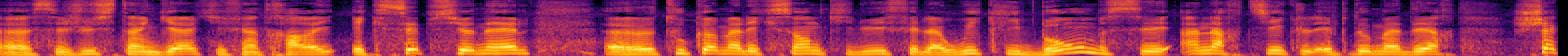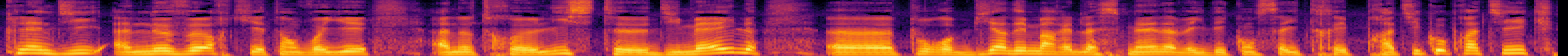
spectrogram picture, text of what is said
Euh, c'est juste un gars qui fait un travail exceptionnel, euh, tout comme Alexandre qui lui fait la Weekly Bomb. C'est un article hebdomadaire chaque lundi à 9h qui est envoyé à notre liste d'emails euh, pour bien démarrer de la semaine avec des conseils très pratico-pratiques.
